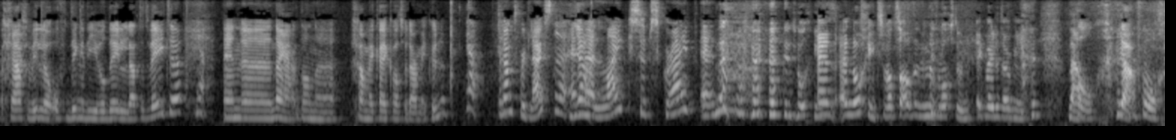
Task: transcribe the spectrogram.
graag willen of dingen die je wilt delen, laat het weten. Ja. En eh, nou ja, dan eh, gaan we kijken wat we daarmee kunnen. Ja, bedankt voor het luisteren. En Ja. like, subscribe en nog iets. En, en nog iets, wat ze altijd in de vlogs doen. Ik weet het ook niet. Nou, volg. ja, volg.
